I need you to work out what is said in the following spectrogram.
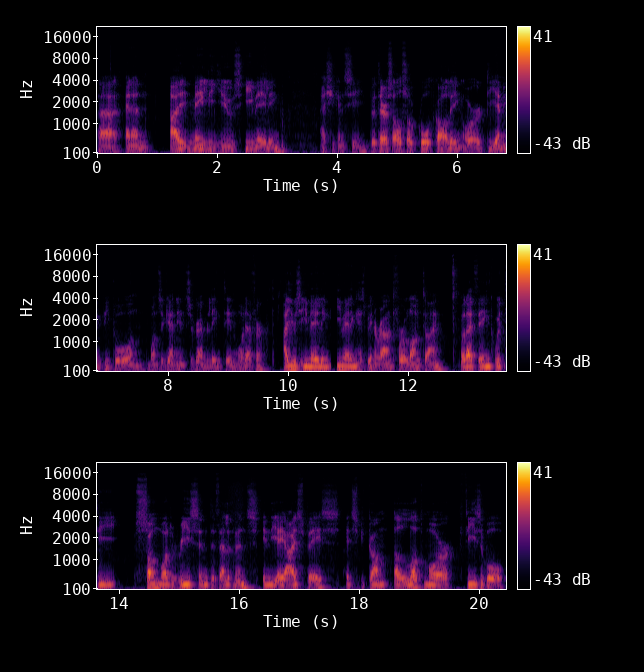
Uh, and then I mainly use emailing, as you can see, but there's also cold calling or DMing people on, once again, Instagram, LinkedIn, whatever. I use emailing. Emailing has been around for a long time, but I think with the somewhat recent developments in the AI space, it's become a lot more feasible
